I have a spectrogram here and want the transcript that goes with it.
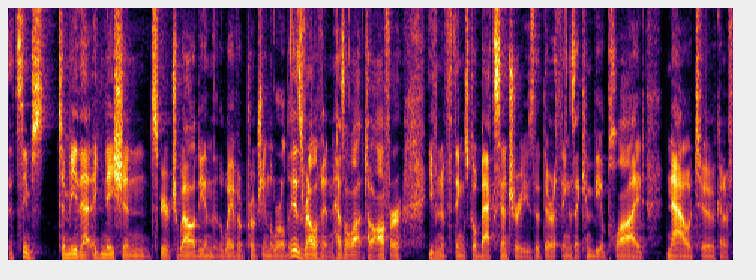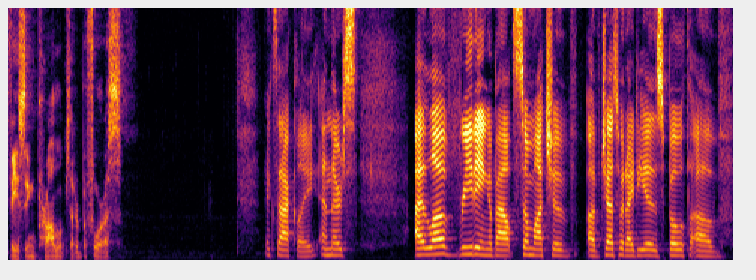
it seems to me that Ignatian spirituality and the way of approaching the world is relevant, has a lot to offer, even if things go back centuries, that there are things that can be applied now to kind of facing problems that are before us. Exactly. And there's, I love reading about so much of, of Jesuit ideas, both of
